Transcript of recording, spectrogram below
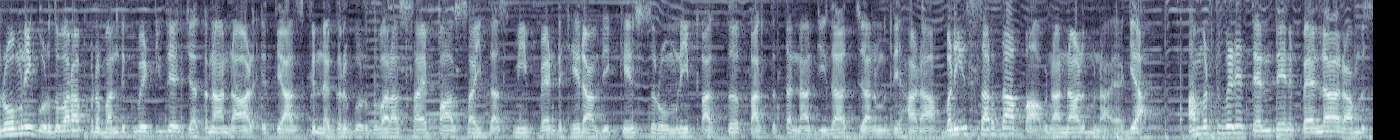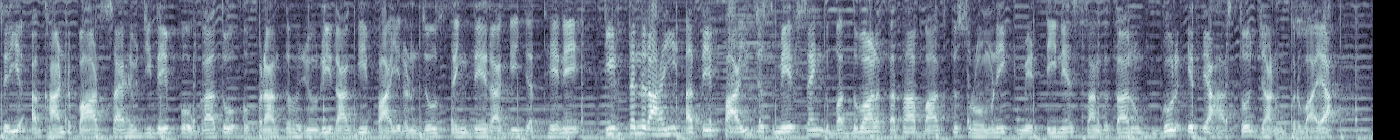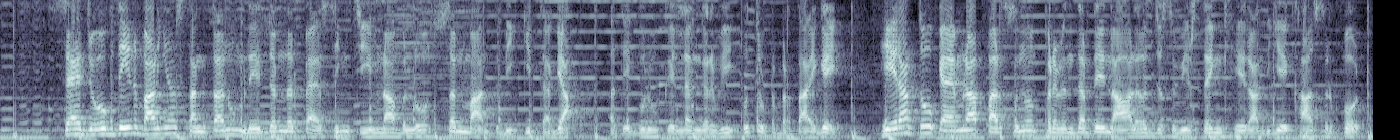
ਸ਼੍ਰੋਮਣੀ ਗੁਰਦੁਆਰਾ ਪ੍ਰਬੰਧਕ committee ਦੇ ਯਤਨਾਂ ਨਾਲ ਇਤਿਹਾਸਕ ਨਗਰ ਗੁਰਦੁਆਰਾ ਸਾਹਿਬ ਪਾਤਸ਼ਾਹੀ ਦਸਵੀਂ ਪਿੰਡ ਹੇਰਾਂ ਵਿਖੇ ਸ਼੍ਰੋਮਣੀ ਭਗਤ ਭਗਤ ਧੰਨਾ ਜੀ ਦਾ ਜਨਮ ਦਿਹਾੜਾ ਬੜੀ ਸਰਦਾ ਭਾਵਨਾ ਨਾਲ ਮਨਾਇਆ ਗਿਆ। ਅੰਮ੍ਰਿਤ ਵੇਲੇ ਤਿੰਨ ਦਿਨ ਪਹਿਲਾਂ ਆਰੰਭ ਸ੍ਰੀ ਅਖੰਡ ਪਾਠ ਸਾਹਿਬ ਜੀ ਦੇ ਭੋਗਾ ਤੋਂ ਉਪਰੰਤ ਹਜੂਰੀ ਰਾਗੀ ਭਾਈ ਰਣਜੋਤ ਸਿੰਘ ਦੇ ਰਾਗੀ ਜਥੇ ਨੇ ਕੀਰਤਨ ਰਾਹੀਂ ਅਤੇ ਭਾਈ ਜਸਮੇਰ ਸਿੰਘ ਬੱਦਵਾਲ ਕਥਾ ਕਥਾਵਾਚਕ ਸ਼੍ਰੋਮਣੀ ਕਮੇਟੀ ਨੇ ਸੰਗਤਾਂ ਨੂੰ ਗੁਰ ਇਤਿਹਾਸ ਤੋਂ ਜਾਣੂ ਕਰਵਾਇਆ। ਸਹਿਯੋਗ ਦੇਣ ਵਾਲੀਆਂ ਸੰਗਤਾਂ ਨੂੰ ਮੈਨੇਜਰ ਨਰਪੈ ਸਿੰਘ ਚੀਮਨਾ ਵੱਲੋਂ ਸਨਮਾਨਿਤ ਵੀ ਕੀਤਾ ਗਿਆ ਅਤੇ ਗੁਰੂ ਕੇ ਲੰਗਰ ਵੀ ਉਤੁੱਟ ਵਰਤਾਏ ਗਏ। ਹੇਰਾਂ ਤੋਂ ਕੈਮਰਾ ਪਰਸਨ ਪ੍ਰਵਿੰਦਰ ਦੇ ਨਾਲ ਜਸਵੀਰ ਸਿੰਘ ਹੇਰਾਂ ਦੀ ਇਹ ਖਾਸ ਰਿਪੋਰਟ।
